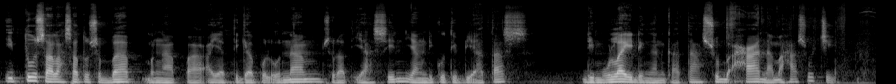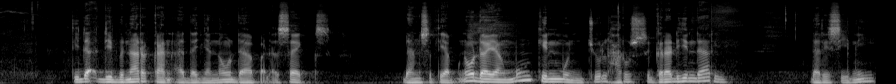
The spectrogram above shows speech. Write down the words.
Itu salah satu sebab mengapa ayat 36 surat Yasin yang dikutip di atas dimulai dengan kata subhana maha suci. Tidak dibenarkan adanya noda pada seks dan setiap noda yang mungkin muncul harus segera dihindari. Dari sini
